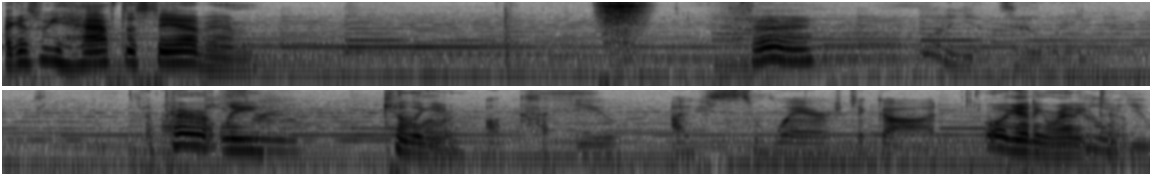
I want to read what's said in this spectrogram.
I guess we have to stab him. Okay. What are you doing? Apparently, through, killing or you. I'll cut you. I swear to God. Or getting ready No, to. you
